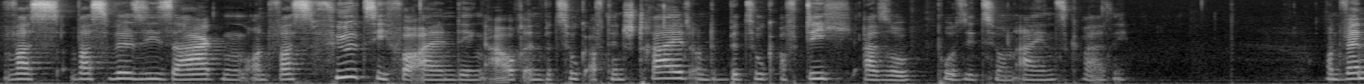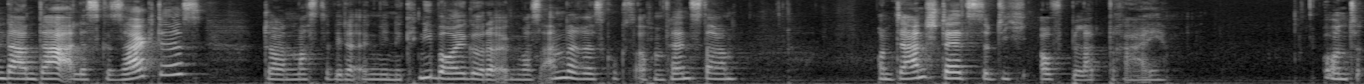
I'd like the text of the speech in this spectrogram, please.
was, was will sie sagen und was fühlt sie vor allen Dingen auch in Bezug auf den Streit und in Bezug auf dich, also Position 1 quasi. Und wenn dann da alles gesagt ist, dann machst du wieder irgendwie eine Kniebeuge oder irgendwas anderes, guckst auf dem Fenster und dann stellst du dich auf Blatt 3. Und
